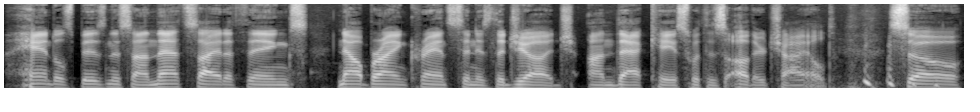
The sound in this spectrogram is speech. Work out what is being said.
handles business on that side of things. Now Bryan Cranston is the judge on that case with his other child. so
